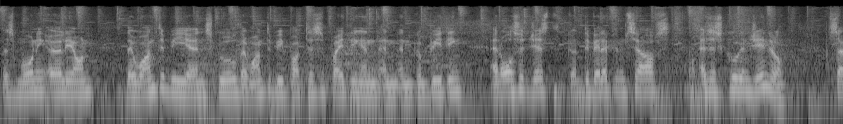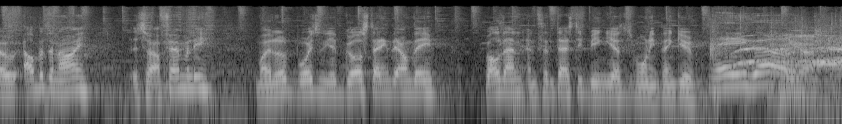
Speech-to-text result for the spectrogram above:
this morning early on, they want to be here in school, they want to be participating and, and, and competing, and also just develop themselves as a school in general. So Alberton High, it's our family, my little boys and little girls standing down there. Well done and fantastic being here this morning. Thank you. There you go.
